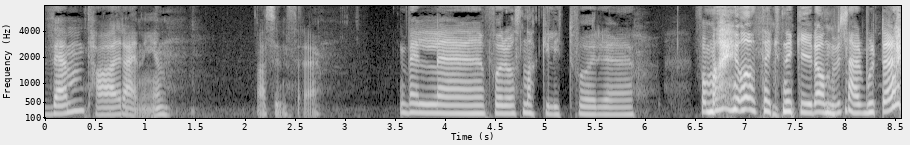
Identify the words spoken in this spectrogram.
Hvem tar regningen? Hva syns dere? Vel, eh, for å snakke litt for, eh, for meg og tekniker Anders her borte.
